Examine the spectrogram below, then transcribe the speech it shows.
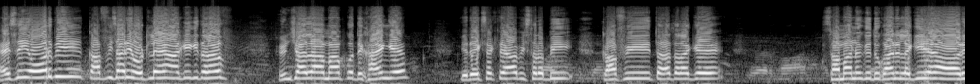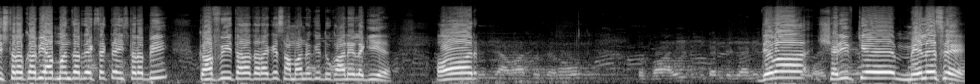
ऐसे ही और भी काफ़ी सारी होटलें हैं आगे की तरफ़। इंशाल्लाह हम आपको दिखाएँगे। ये देख सकते हैं आप इस तरफ़ भी काफ़ी तरह तरह के सामानों की दुकानें लगी है और इस तरफ़ का भी आप मंजर देख सकते हैं इस तरफ़ भी काफ़ी तरह तरह के सामानों की दुकानें लगी है। और देवा शरीफ के मेले से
